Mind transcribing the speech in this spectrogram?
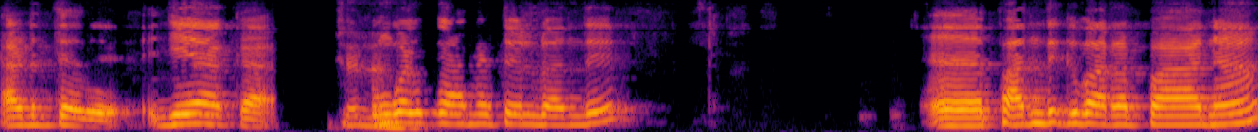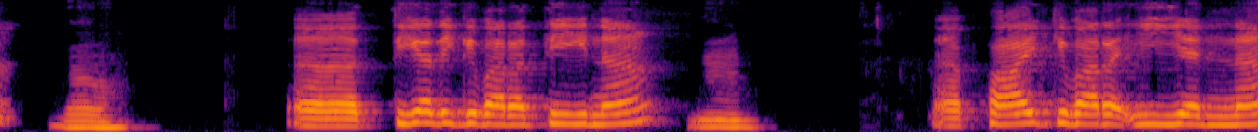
அடுத்தது ஜெயாக்கா உங்களுக்கான சொல் வந்து பந்துக்கு வர பானா தியதிக்கு வர தீனா பாய்க்கு வர ஈயன்னா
